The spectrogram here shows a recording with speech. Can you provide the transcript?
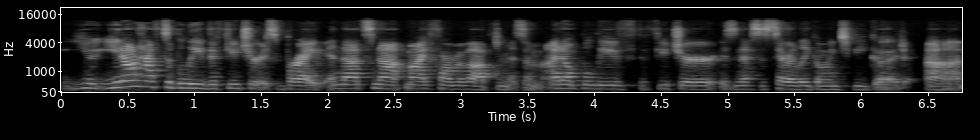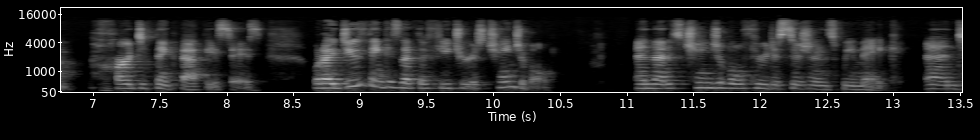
you, you don't have to believe the future is bright, and that's not my form of optimism. I don't believe the future is necessarily going to be good. Um, hard to think that these days. What I do think is that the future is changeable and that it's changeable through decisions we make. And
